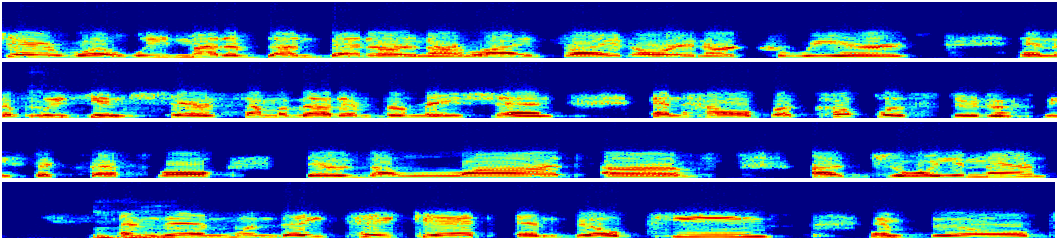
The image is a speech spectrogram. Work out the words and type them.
share what we might have done better in our lives, right, or in our careers. And if yeah. we can share some of that information and help a couple of students be successful, there's a lot of uh, joy in that. Mm-hmm. And then when they take it and build teams and build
